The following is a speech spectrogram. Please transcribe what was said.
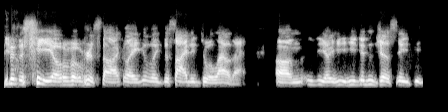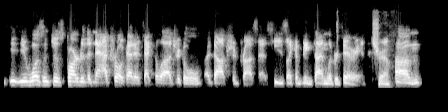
Yeah. that the CEO of Overstock like like decided to allow that. Um, you know, he, he didn't just it, it, wasn't just part of the natural kind of technological adoption process. He's like a big time libertarian. True. Um,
